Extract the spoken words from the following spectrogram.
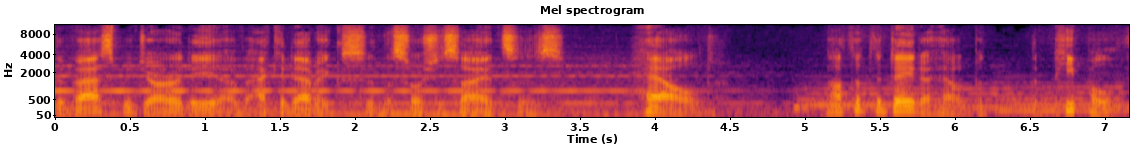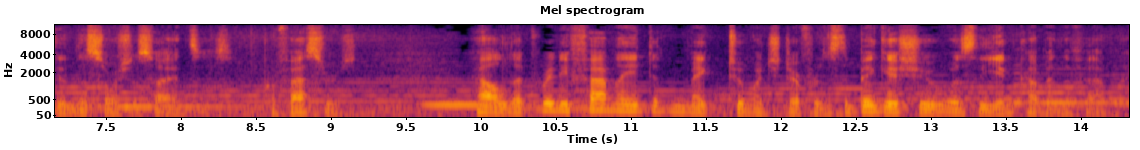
the vast majority of academics in the social sciences held, not that the data held, but the people in the social sciences, professors, held that really family didn't make too much difference. The big issue was the income in the family.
